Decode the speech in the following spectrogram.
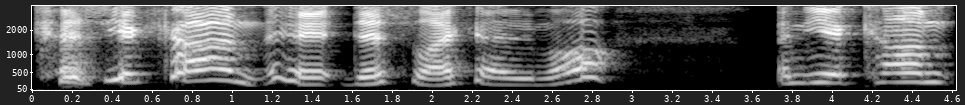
Because you can't hit dislike anymore. And you can't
